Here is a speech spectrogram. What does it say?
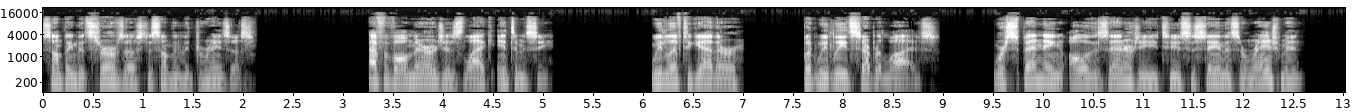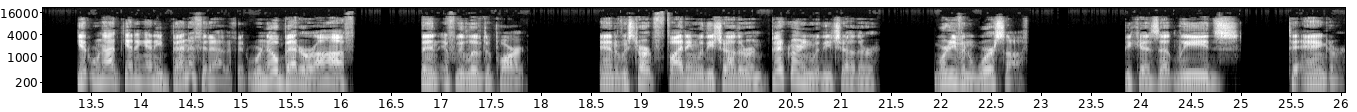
something that serves us to something that drains us. Half of all marriages lack intimacy. We live together, but we lead separate lives. We're spending all of this energy to sustain this arrangement, yet we're not getting any benefit out of it. We're no better off than if we lived apart. And if we start fighting with each other and bickering with each other, we're even worse off because that leads to anger.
